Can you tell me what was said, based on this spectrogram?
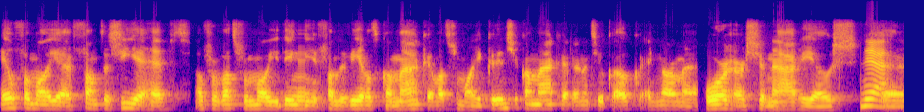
heel veel mooie fantasieën hebt over wat voor mooie dingen je van de wereld kan maken en wat voor mooie kunst je kan maken, er natuurlijk ook enorme horror scenario's ja, uh,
